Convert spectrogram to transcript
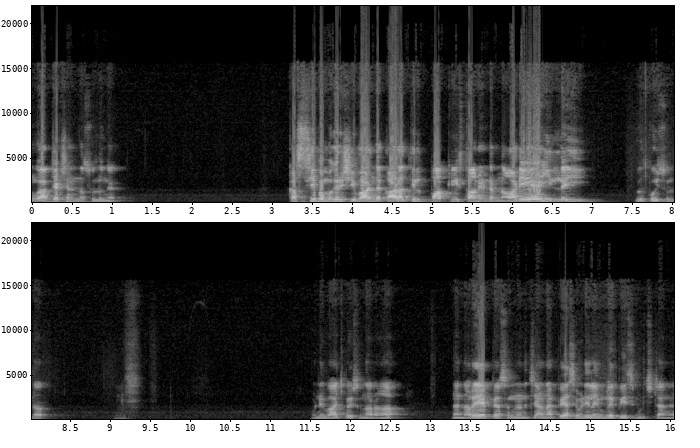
உங்கள் அப்ஜெக்ஷன் என்ன சொல்லுங்கள் கஷ்யப மகரிஷி வாழ்ந்த காலத்தில் பாகிஸ்தான் என்ற நாடே இல்லை. இவர் போய் சொல்றார். உடனே வாஜ்பாய் சொன்னாராம் நான் நிறைய பேசணும்னு நினச்சேன் ஆனால் பேச வேண்டியதெல்லாம் இவங்களே பேசி முடிச்சுட்டாங்க.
